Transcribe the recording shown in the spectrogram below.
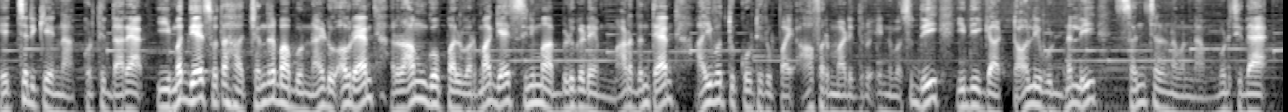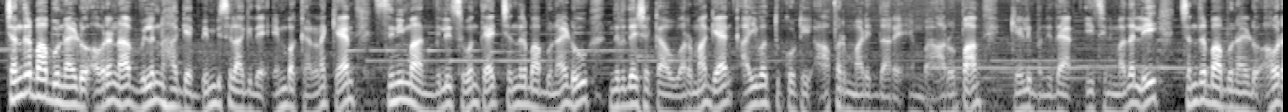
ಎಚ್ಚರಿಕೆಯನ್ನ ಕೊಡ್ತಿದ್ದಾರೆ. ಈ ಮಧ್ಯೆ ಸ್ವತಃ ಚಂದ್ರಬಾಬು ನಾಯ್ಡು ಅವರೇ ರಾಮ್ ಗೋಪಾಲ್ ವರ್ಮಾಗೆ ಸಿನಿಮಾ ಬಿಡುಗಡೆ ಮಾಡದಂತೆ ಐವತ್ತು ಕೋಟಿ ರೂಪಾಯಿ ಆಫರ್ ಮಾಡಿದ್ರು ಎನ್ನುವ ಸುದ್ದಿ ಇದೀಗ ಟಾಲಿವುಡ್ನಲ್ಲಿ ಸಂಚಲನವನ್ನ ಮೂಡಿಸಿದೆ. ಚಂದ್ರಬಾಬು ನಾಯ್ಡು ಅವರನ್ನ ವಿಲನ್ ಹಾಗೆ ಬಿಂಬಿಸಲಾಗಿದೆ ಎಂಬ ಕಾರಣಕ್ಕೆ ಸಿನಿಮಾ ನಿಲ್ಲಿಸುವಂತೆ ಚಂದ್ರಬಾಬು ನಾಯ್ಡು ನಿರ್ದೇಶಕ ವರ್ಮಾಗೆ ಐವತ್ತು ಕೋಟಿ ಆಫರ್ ಮಾಡಿದ್ದಾರೆ ಎಂಬ ಆರೋಪ ಕೇಳಿಬಂದಿದೆ ಈ ಸಿನಿಮಾದಲ್ಲಿ ಚಂದ್ರಬಾಬು ನಾಯ್ಡು ಅವರ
